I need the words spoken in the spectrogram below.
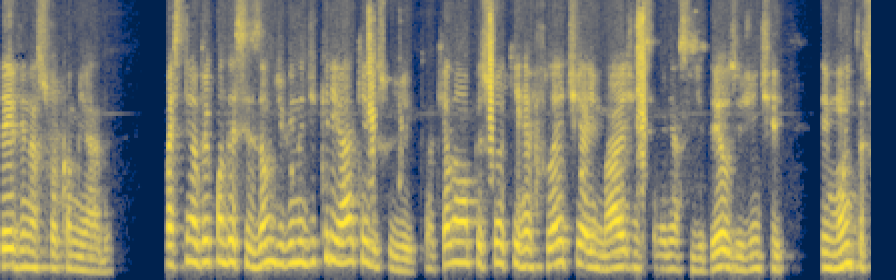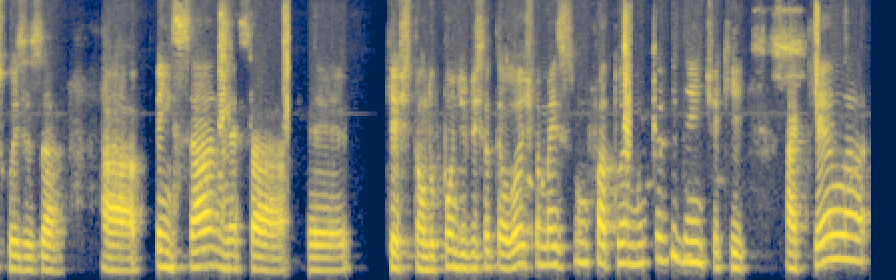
teve na sua caminhada mas tem a ver com a decisão divina de criar aquele sujeito. Aquela é uma pessoa que reflete a imagem e semelhança de Deus, e a gente tem muitas coisas a, a pensar nessa é, questão do ponto de vista teológico, mas um fator é muito evidente, é que aquela,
